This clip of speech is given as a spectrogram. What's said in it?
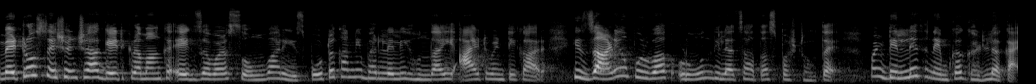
मेट्रो स्टेशनच्या गेट क्रमांक एक जवळ सोमवारी स्फोटकांनी भरलेली हुंदाई आय ट्वेंटी कार ही जाणीवपूर्वक उडवून दिल्याचं आता स्पष्ट होत आहे पण दिल्लीत नेमकं घडलं काय?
